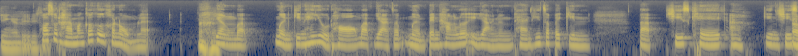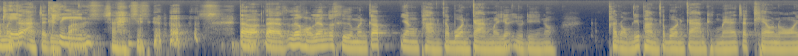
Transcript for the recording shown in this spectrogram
ริงๆอะดีที่เพสุราะดสุดท้ายมันก็คือขนมแหละ อย่างแบบเหมือนกินให้อยู่ท้องแบบอยากจะเหมือนเป็นทางเลือกอีกอย่างหนึ่งแทนที่จะไปกินแบบชีสเค้กอะกินชีสอะมันเค้กก็อาจจะดีกว่า clean ใช่ แต่แต่เรื่องของเรื่องก็คือมันก็ยังผ่านกระบวนการมาเยอะอยู่ดีเนาะขนมที่ผ่านกระบวนการถึงแม้จะแคลน้อย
